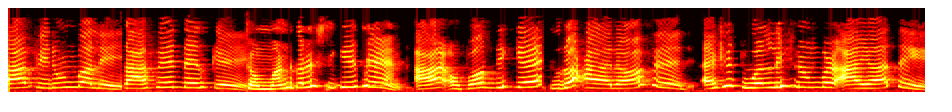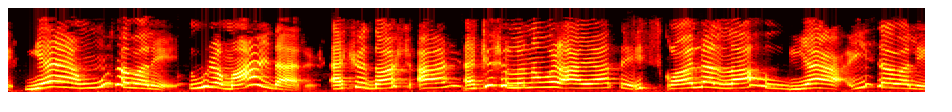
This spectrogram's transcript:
কাফিরুন বলে, কাফিরদেরকে সম্মান করে শিখিয়েছেন। আর অপরদিকে সূরা আরাফের 144 নম্বর আয়াতে ইয়া মুসা বলে, সূরা মাইদার 110 আর 116 নম্বর আয়াতে ইসকাল আল্লাহু ইয়া ঈসা বলে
